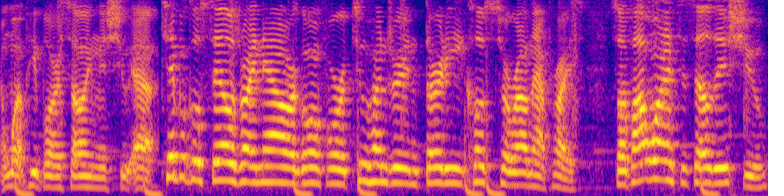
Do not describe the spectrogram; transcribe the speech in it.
and what people are selling this shoe at. Typical sales right now are going for 230, close to around that price. So if I wanted to sell this shoe,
